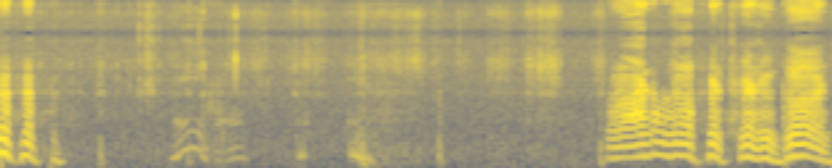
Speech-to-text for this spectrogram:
Well, I don't know if it's any good.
